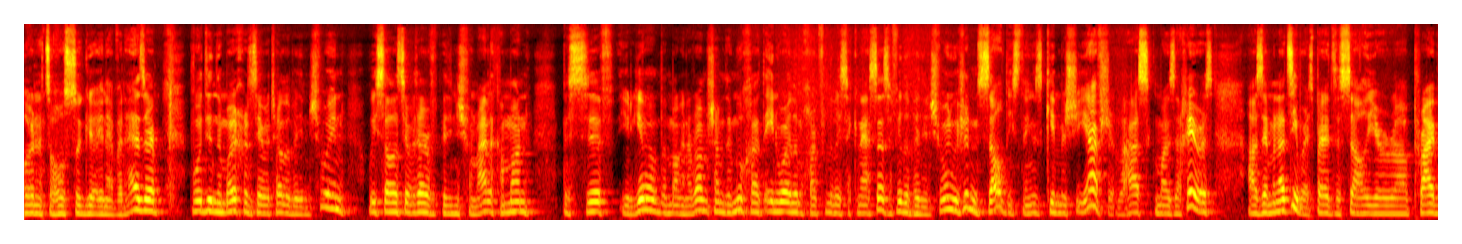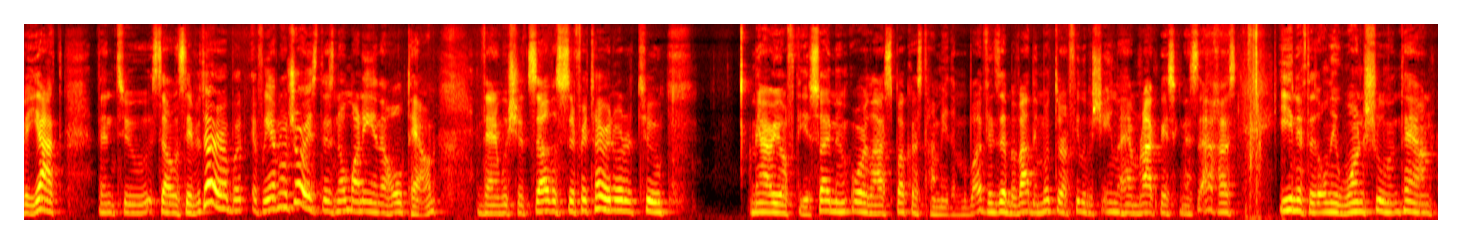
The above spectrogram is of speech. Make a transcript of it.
learn it's a whole sugya in Even HaEzer. Vodin the Moicher Sefer Torah Bedin. We sell a Sefer Torah Bedin Shvuin. Ma'ala Kaman Besif Yirgim B'Magen Avraham Sham Demuchat Ein Roy Lemchar Filu Beis HaKnesses Afilu Bedin Shvuin. We shouldn't sell these things. Kim Mishi Yavshir Lahasik Mazacheres Azem. It's better to sell your uh, private yacht than to sell the Sefer. But if we have no choice, there's no money in the whole town, then we should sell the Sefer in order to marry off the assignment or last bakas tamidim. Even if there's only one shul in town,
